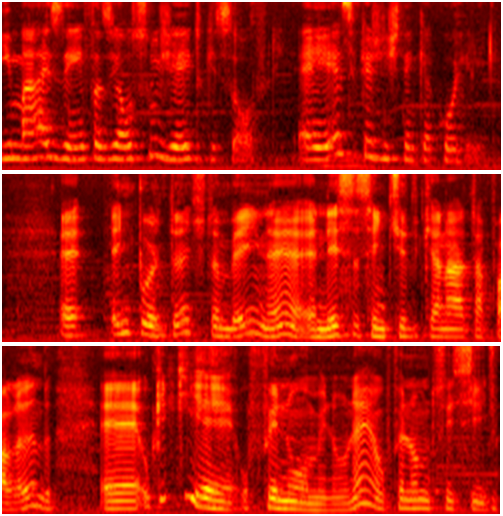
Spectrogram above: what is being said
e mais ênfase ao sujeito que sofre. É esse que a gente tem que acolher. É, é importante também, né, é nesse sentido que a Ana está falando, é, o que, que é o fenômeno, né, o fenômeno do suicídio?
